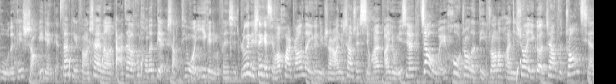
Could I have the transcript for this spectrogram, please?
补的可以少一点点。三瓶防晒呢，打在了不同的点上，听我一一给你们分析。如果你是一个喜欢化妆的一个女生，然后你上学喜欢啊有一些较为厚重的底妆的话，你需要一个这样子妆前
